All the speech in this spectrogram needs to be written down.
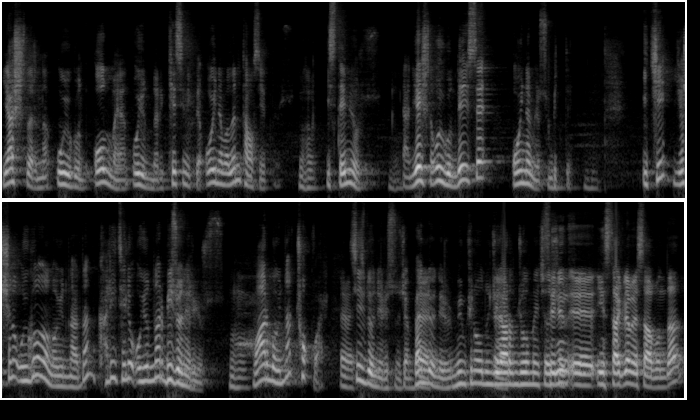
yaşlarına uygun olmayan oyunları kesinlikle oynamalarını tavsiye etmiyoruz. Hı hı. İstemiyoruz. Yani yaşına uygun değilse oynamıyorsun bitti. İki, yaşına uygun olan oyunlardan kaliteli oyunlar biz öneriyoruz. Hı hı. Var mı oyunlar? Çok var. Evet. Siz de öneriyorsunuz hocam. Ben Evet. de öneriyorum. Mümkün olduğunca Evet. yardımcı olmaya çalışıyorum. Senin e, Instagram hesabında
